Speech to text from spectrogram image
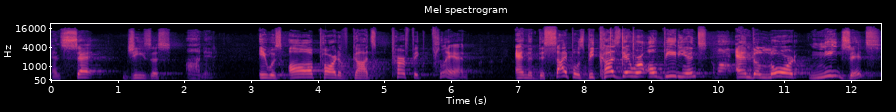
and set Jesus on it. It was all part of God's perfect plan. And the disciples, because they were obedient and the Lord needs it,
